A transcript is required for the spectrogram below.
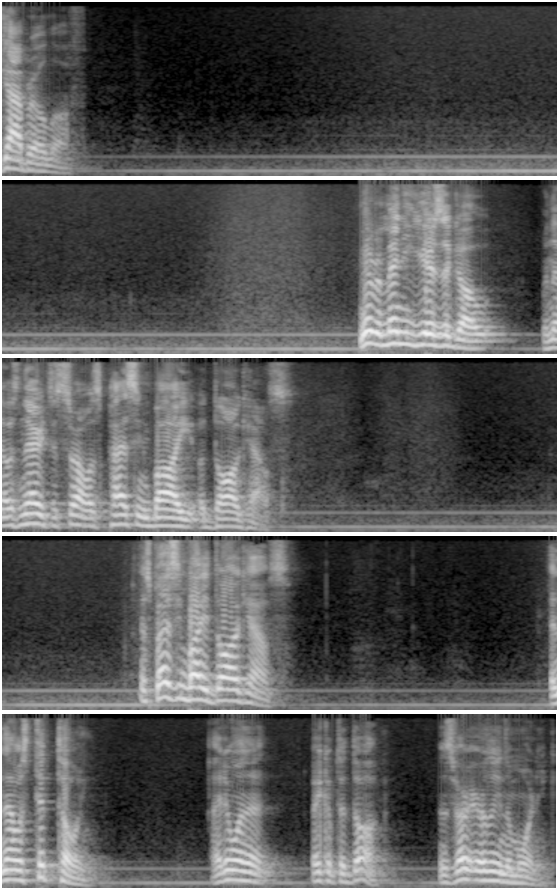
Gabrielov. Remember many years ago, when I was married to Sarah, I was passing by a doghouse. I was passing by a doghouse. And I was tiptoeing. I didn't want to wake up the dog. It was very early in the morning.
